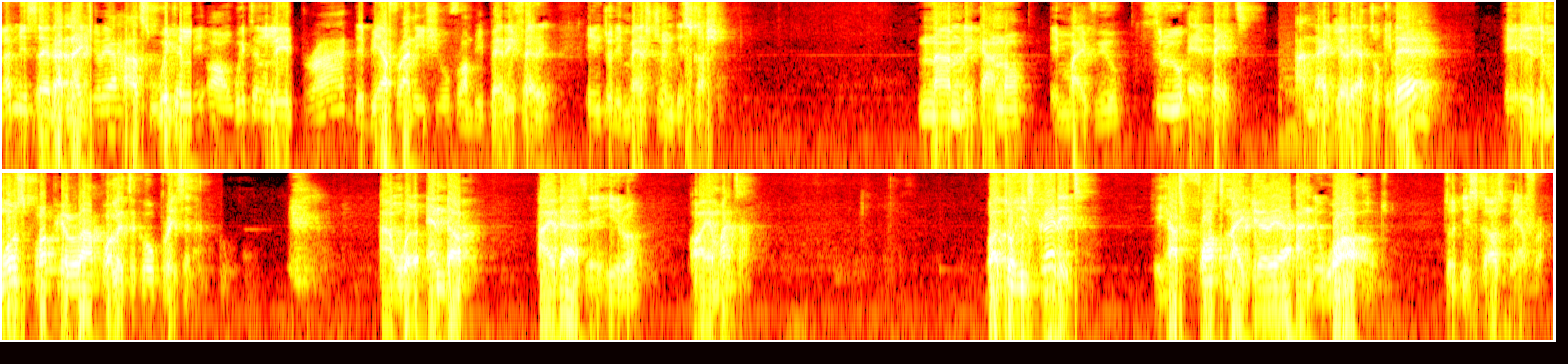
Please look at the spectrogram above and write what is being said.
let me say that Nigeria has wittingly or unwittingly dragged the Biafran issue from the periphery into the mainstream discussion. Nnamdi Kanu, in my view, threw a bit and Nigeria took it. There, he is the most popular political prisoner and will end up either as a hero or a martyr. But to his credit, he has forced Nigeria and the world to discuss Biafra.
